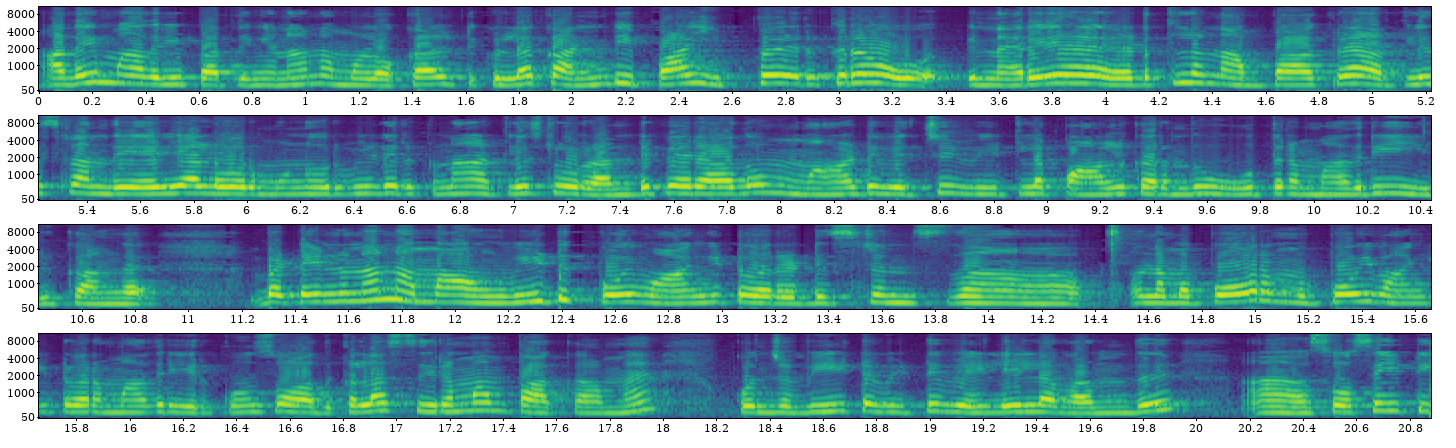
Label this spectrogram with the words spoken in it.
அதே மாதிரி பார்த்தீங்கன்னா நம்ம லொக்காலிட்டிக்குள்ளே கண்டிப்பாக இப்போ இருக்கிற ஒ- நிறைய இடத்துல நான் பார்க்குறேன் அட்லீஸ்ட் அந்த ஏரியாவில் ஒரு முந்நூறு வீடு இருக்குன்னா அட்லீஸ்ட் ஒரு ரெண்டு பேராதும் மாடு வச்சு வீட்டில் பால் கறந்து ஊற்றுற மாதிரி இருக்காங்க. பட் என்னென்னா நம்ம அவங்க வீட்டுக்கு போய் வாங்கிட்டு வர டிஸ்டன்ஸ் தான் நம்ம போகிற போய் வாங்கிட்டு வர மாதிரி இருக்கும். ஸோ அதுக்கெல்லாம் சிரமம் பார்க்காம கொஞ்சம் வீட்டை விட்டு வெளியில் வந்து சொசைட்டி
